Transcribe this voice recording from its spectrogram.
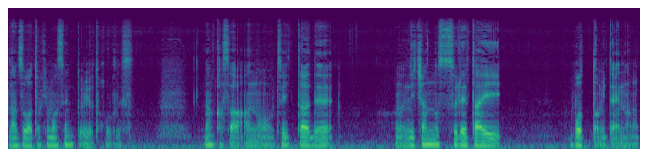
謎は解けませんというところです。なんかさ、あの、ツイッターで、あの、2ちゃんのすれたいボットみたいなの、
